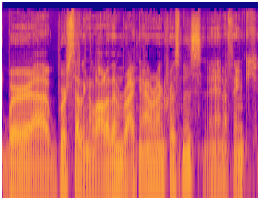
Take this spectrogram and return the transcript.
we're uh, we're selling a lot of them right now around Christmas, and I think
